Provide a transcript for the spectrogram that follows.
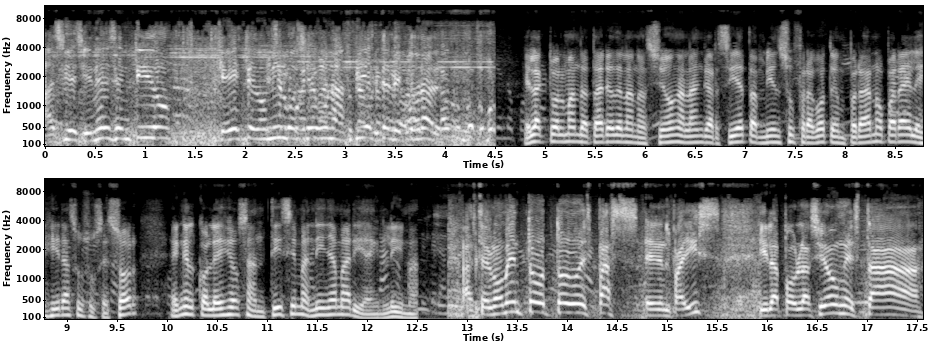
así es, y en ese sentido, que este domingo sea una fiesta electoral. El actual mandatario de la nación, Alan García, también sufragó temprano para elegir a su sucesor en el Colegio Santísima Niña María en Lima. Hasta el momento todo es paz en el país y la población está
